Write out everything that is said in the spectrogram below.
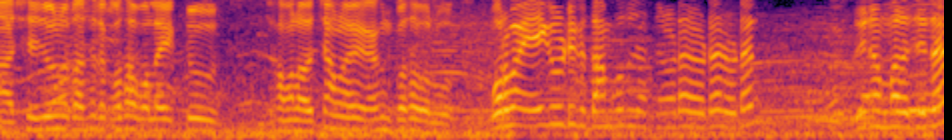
আর সেই জন্য তার সাথে কথা বলা একটু ঝামেলা হচ্ছে, আমরা এখন কথা বলব। বড় ভাই, এই গরুটির দাম কত যাচ্ছে? ওটার ওটার ওটার? দুই নম্বরে যেটা?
